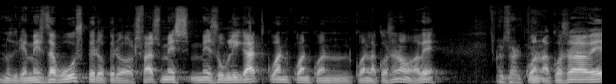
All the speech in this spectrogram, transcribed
no diria més de gust, però, però els fas més, més obligat quan, quan, quan, quan la cosa no va bé. Exacte. Quan la cosa va bé,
